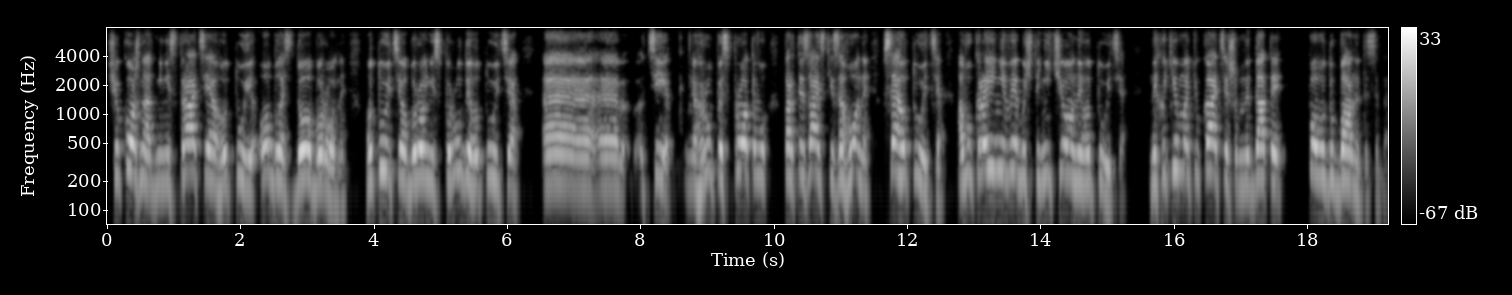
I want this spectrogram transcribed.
що кожна адміністрація готує область до оборони. Готуються оборонні споруди, готуються е, е, ці групи спротиву, партизанські загони, все готується. А в Україні, вибачте, нічого не готується. Не хотів матюкатися, щоб не дати поводу банити себе.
